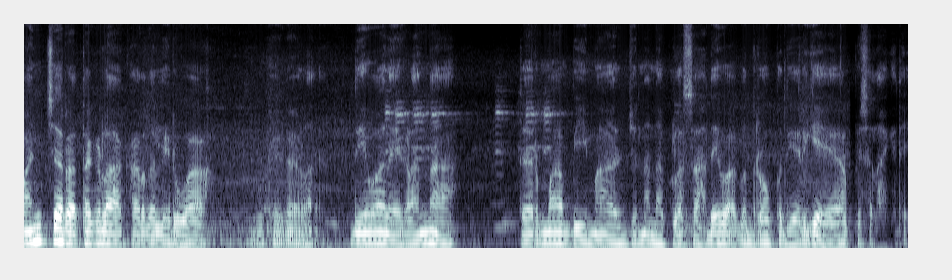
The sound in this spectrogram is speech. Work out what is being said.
ಪಂಚರಥಗಳ ಆಕಾರದಲ್ಲಿರುವ ಗುಹೆಗಳ ದೇವಾಲಯಗಳನ್ನು ಧರ್ಮ ಭೀಮ ಅರ್ಜುನ ನಕುಲ ಸಹದೇವ ಹಾಗೂ ದ್ರೌಪದಿಯರಿಗೆ ಅರ್ಪಿಸಲಾಗಿದೆ.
